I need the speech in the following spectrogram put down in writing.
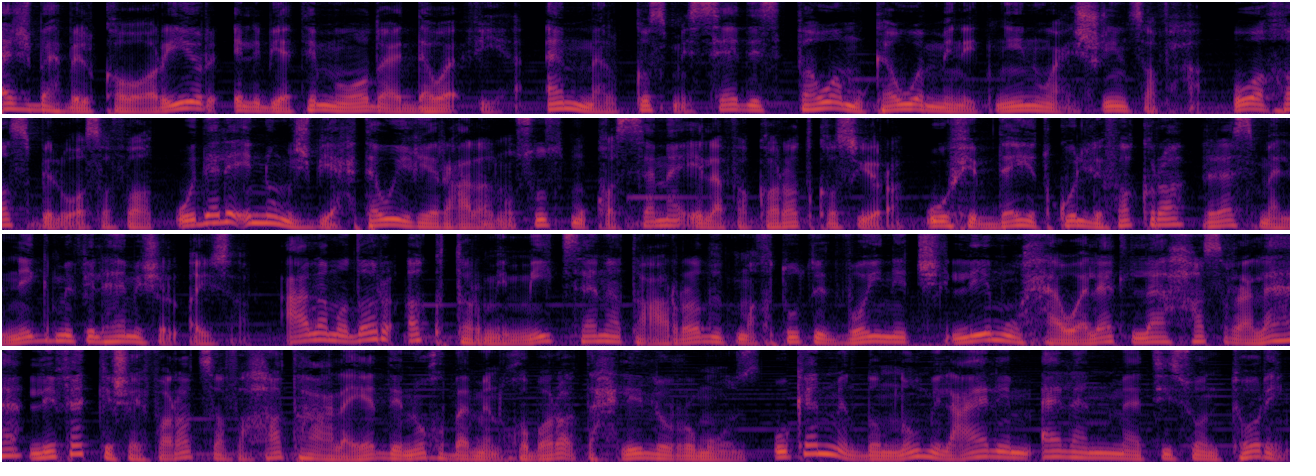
أشبه بالقوارير اللي بيتم وضع الدواء فيها. أما القسم السادس فهو مكون من 22 صفحة. هو خاص بالوصفات وده لأنه مش بيحتوي غير على نصوص مقسمة إلى فقرات قصيرة. وفي بداية كل فقرة رسمة النجم في الهامش الأيسر. على مدار أكتر من 100 سنة تعرضت مخطوطة فوينيتش لمحاولات لا حصر لها لفك شفرات صفحاتها على يد نخبة من خبراء تحليل الرموز. وكان من ضمنهم العالم ألان ماتيسون تورينج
